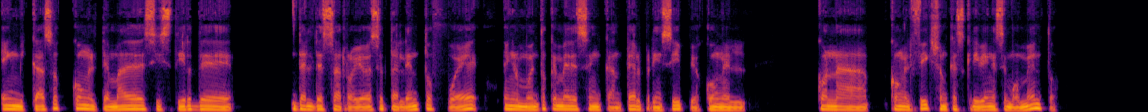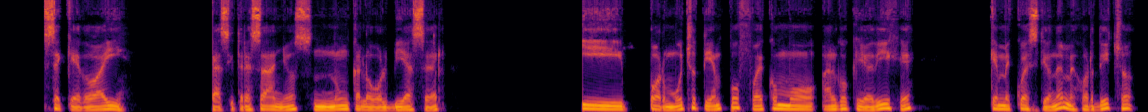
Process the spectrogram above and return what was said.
En mi caso, con el tema de desistir de, del desarrollo de ese talento fue en el momento que me desencanté al principio con el, con la, con el fiction que escribí en ese momento. Se quedó ahí casi tres años, nunca lo volví a hacer. Y por mucho tiempo fue como algo que yo dije, que me cuestioné, mejor dicho,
